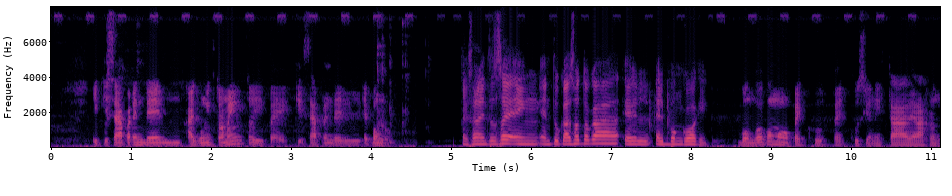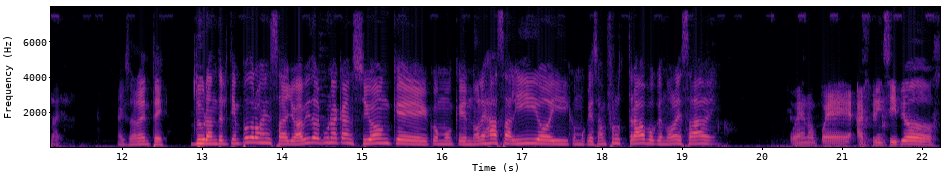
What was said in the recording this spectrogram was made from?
y quise aprender algún instrumento y pues quise aprender el bongo. Excelente, entonces en, en tu caso toca el, el bongo aquí. Bongo como percusionista de la rondalla. Excelente. Durante el tiempo de los ensayos, ¿ha habido alguna canción que como que no les ha salido y como que se han frustrado porque no les sabe? Bueno, pues al principio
